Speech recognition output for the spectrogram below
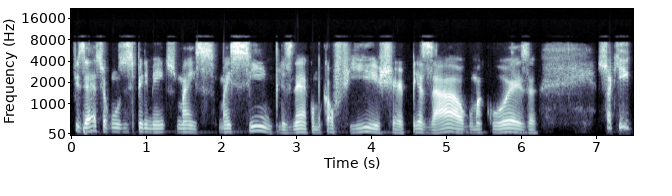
fizesse alguns experimentos mais, mais simples, né, como Cal Fisher, pesar alguma coisa. Só que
